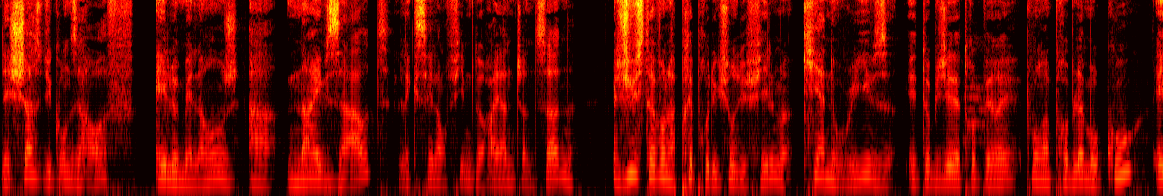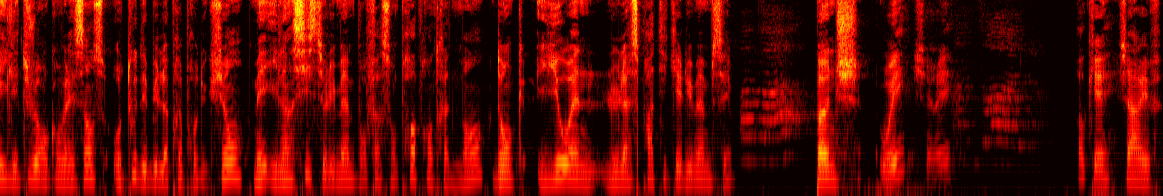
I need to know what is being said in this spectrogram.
des chasses du comte Zaroff et le mélange à Knives Out, l'excellent film de Ryan Johnson. Juste avant la pré-production du film, Keanu Reeves est obligé d'être opéré pour un problème au cou et il est toujours en convalescence au tout début de la pré-production, mais il insiste lui-même pour faire son propre entraînement. Donc Yuen lui laisse pratiquer lui-même ses punch. Oui, chérie? Ok, j'arrive.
